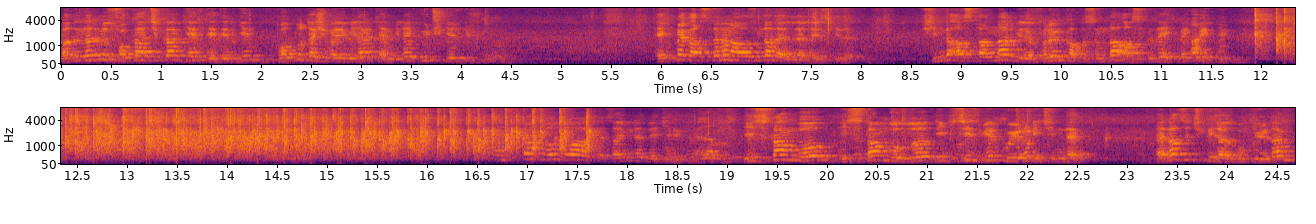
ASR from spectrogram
Kadınlarımız sokağa çıkarken tedirgin, toplu taşımaya binerken bile üç kez düşünüyor. Ekmek aslanın ağzında derlerdi eskiden. Şimdi aslanlar bile fırın kapısında askıda ekmek bekliyor. İstanbul bu halde Sayın Milletvekilim. İstanbul, İstanbullu dipsiz bir kuyunun içinde. E nasıl çıkacağız bu kuyudan?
